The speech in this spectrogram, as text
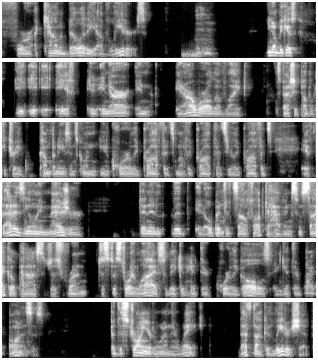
for accountability of leaders. Mm-hmm. You know, because if in our in in our world of like especially publicly traded companies and it's going you know quarterly profits monthly profits yearly profits if that is the only measure then it, it opens itself up to having some psychopaths just run just destroy lives so they can hit their quarterly goals and get their right. bonuses. But destroying everyone in their wake that's not good leadership.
